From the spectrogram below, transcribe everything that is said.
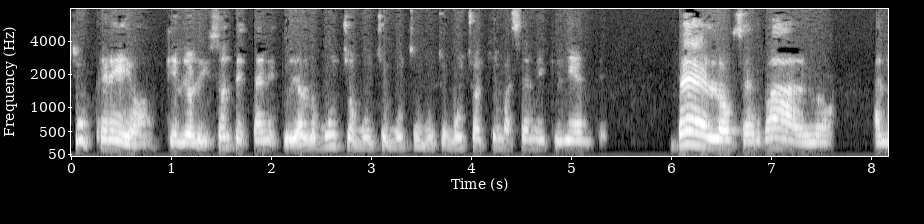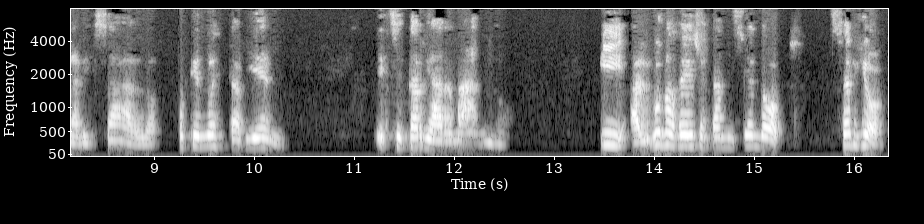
Yo creo que el horizonte está en estudiarlo mucho, mucho, mucho, mucho, mucho a quién va a ser mi cliente. Verlo, observarlo, analizarlo, porque no está bien. se está rearmando. Y algunos de ellos están diciendo, Sergio,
